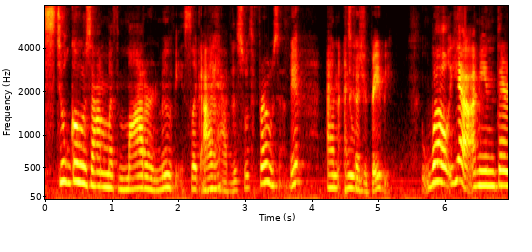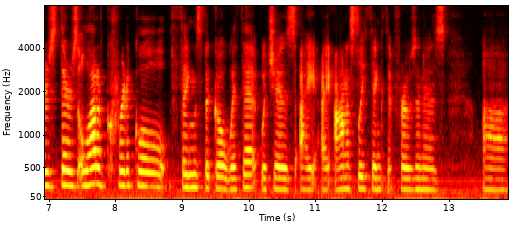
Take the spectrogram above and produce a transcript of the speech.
still goes on with modern movies like i have this with frozen Mm-hmm. Yeah. and It's because you're baby. well, yeah, I mean, there's there's a lot of critical things that go with it, which is I, I honestly think that Frozen is uh,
